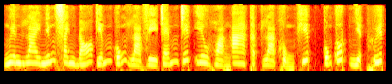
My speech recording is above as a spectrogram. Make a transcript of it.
Nguyên lai like những xanh đó kiếm cũng là vì chém chết yêu hoàng A thật là khủng khiếp, cũng tốt nhiệt huyết.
